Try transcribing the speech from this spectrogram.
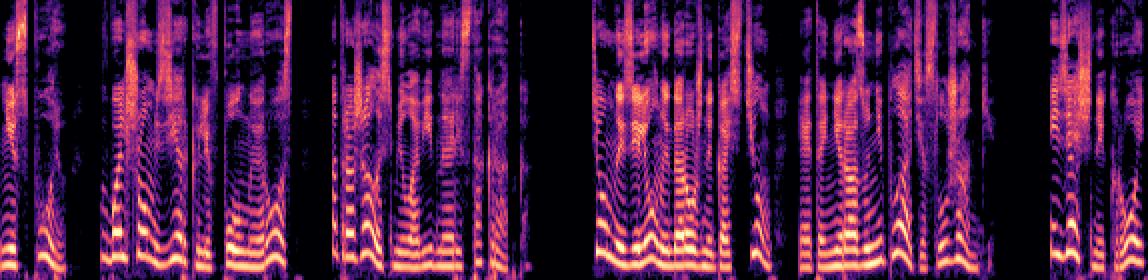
Не спорю, в большом зеркале в полный рост отражалась миловидная аристократка. Темно-зеленый дорожный костюм — это ни разу не платье служанки. Изящный крой,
